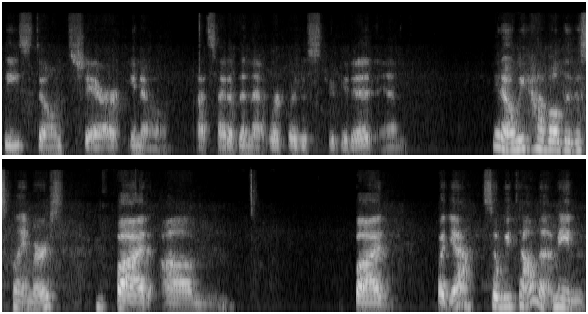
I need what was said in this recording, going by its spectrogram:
please don't share, you know, outside of the network or distribute it. And you know, we have all the disclaimers, but um, but but yeah, so we tell them. I mean,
